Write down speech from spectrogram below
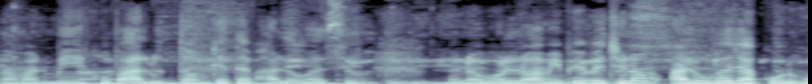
আমার মেয়ে খুব আলুর দম খেতে ভালোবাসে। কেন বলল আমি ভেবেছিলাম আলু ভাজা করব।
